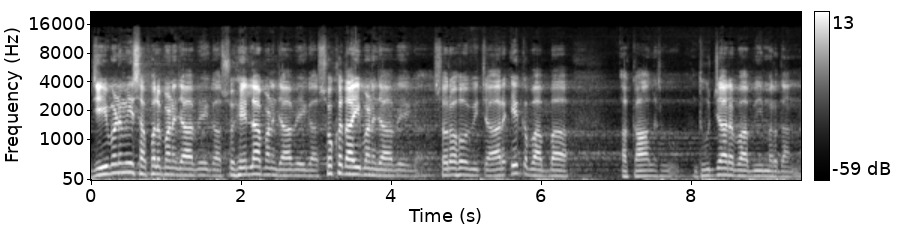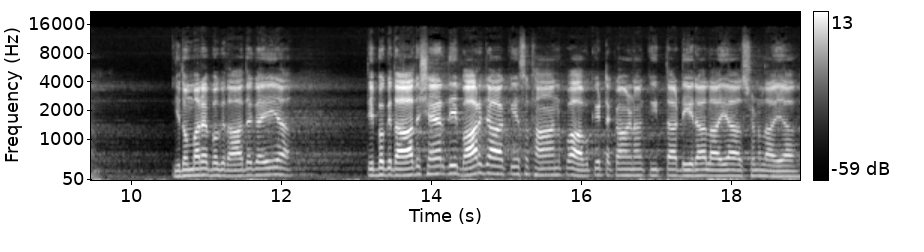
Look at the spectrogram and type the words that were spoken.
ਜੀਵਨ ਵੀ ਸਫਲ ਬਣ ਜਾਵੇਗਾ, ਸੁਹੇਲਾ ਬਣ ਜਾਵੇਗਾ, ਸੁਖਦਾਈ ਬਣ ਜਾਵੇਗਾ। ਸੁਰਹੁ ਵਿਚਾਰ ਇੱਕ ਬਾਬਾ ਅਕਾਲ ਰੂਪ, ਦੂਜਾ ਰਬਾਬੀ ਮਰਦਾਨਾ। ਜਦੋਂ ਮਹਾਰਾਜ ਬਗਦਾਦ ਗਏ ਆ, ਤੇ ਬਗਦਾਦ ਸ਼ਹਿਰ ਦੇ ਬਾਹਰ ਜਾ ਕੇ ਸਥਾਨ ਭਾਵ ਕੇ ਟਿਕਾਣਾ ਕੀਤਾ, ਡੇਰਾ ਲਾਇਆ, ਆਸਣ ਲਾਇਆ।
